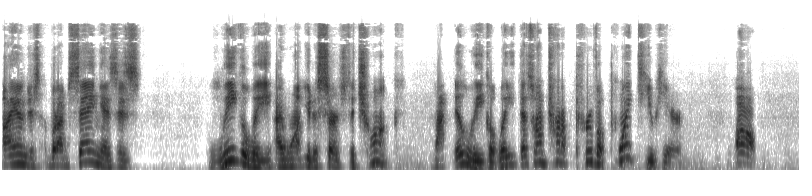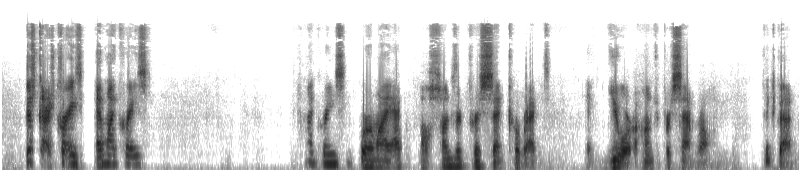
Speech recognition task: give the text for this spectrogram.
I understand. What I'm saying is, is legally, I want you to search the trunk, not illegally. That's what I'm trying to prove a point to you here. Oh, this guy's crazy. Am I crazy? Am I crazy? Or am I 100% correct and you are 100% wrong? Think about it.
